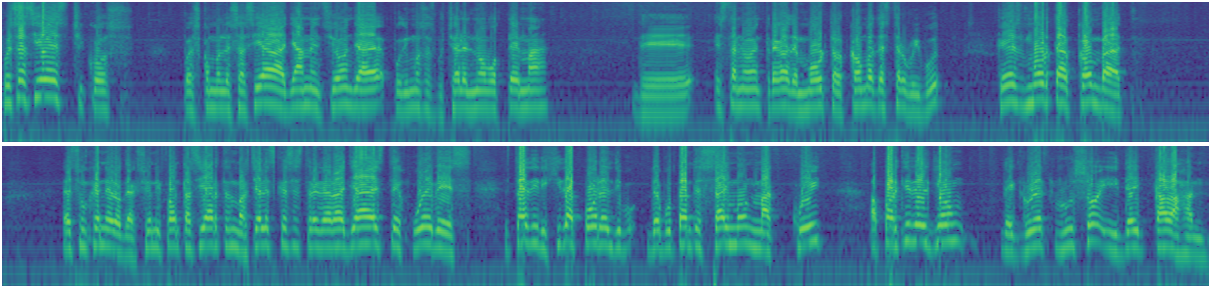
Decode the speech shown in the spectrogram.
Pues así es, chicos. Pues como les hacía ya mención, ya pudimos escuchar el nuevo tema de esta nueva entrega de Mortal Kombat, de este reboot, que es Mortal Kombat. Es un género de acción y fantasía, artes marciales que se estrenará ya este jueves. Está dirigida por el debutante Simon McQuaid a partir del guion de Greg Russo y Dave Callahan.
